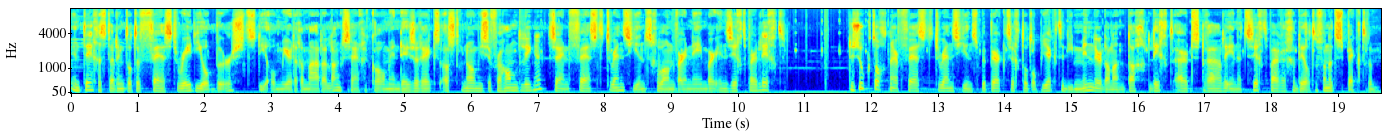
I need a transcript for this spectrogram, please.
In tegenstelling tot de fast radio bursts, die al meerdere malen langs zijn gekomen in deze reeks astronomische verhandelingen, zijn fast transients gewoon waarneembaar in zichtbaar licht. De zoektocht naar fast transients beperkt zich tot objecten die minder dan een dag licht uitstralen in het zichtbare gedeelte van het spectrum.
